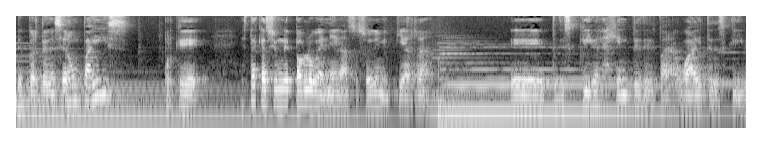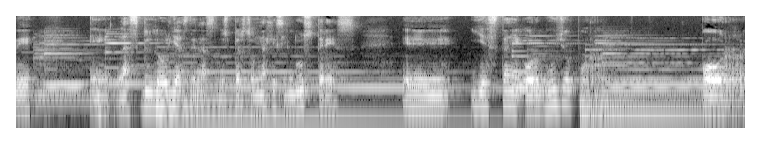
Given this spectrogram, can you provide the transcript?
de pertenecer a un país. Porque esta canción de Pablo Venegas, Soy de mi tierra, eh, te describe la gente del Paraguay, te describe eh, las glorias de los personajes ilustres. Eh, y este orgullo por, por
